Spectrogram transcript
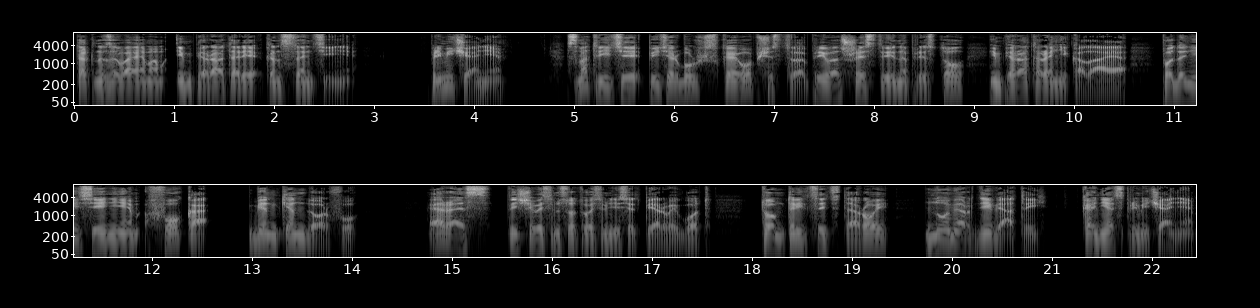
так называемом императоре Константине. Примечание. Смотрите «Петербургское общество при восшествии на престол императора Николая» по донесениям Фока Бенкендорфу. РС 1881 год, том 32, номер 9, конец примечания.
